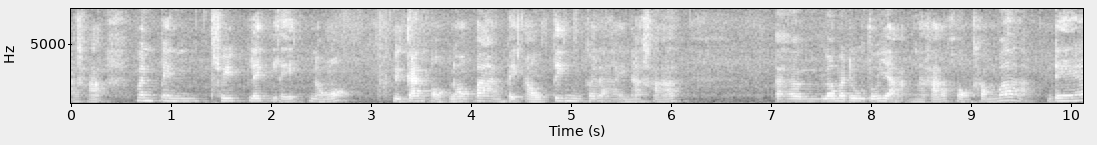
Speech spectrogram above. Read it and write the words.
นะคะ มันเป็นทริปเล็กๆเนาะหรือการออกนอกบ้านไปเอาติ้งก็ได้นะคะ เรามาดูตัวอย่างนะคะของคำว่า der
